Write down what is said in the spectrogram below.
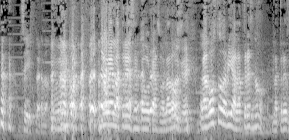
Sí, perdón. No importa. No vean la 3 en todo caso, la 2. Ok. La 2 todavía, la 3 no. La 3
